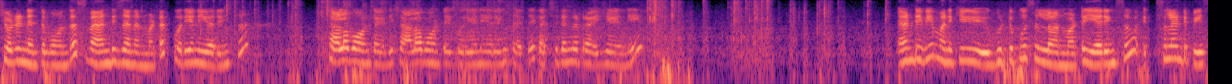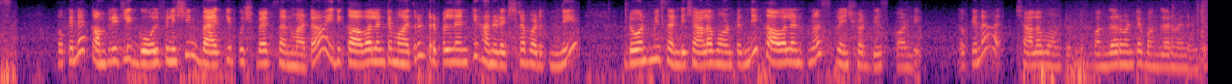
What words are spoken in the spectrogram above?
చూడండి ఎంత బాగుందో. స్వాన్ డిజైన్ అనమాట కొరియన్ ఇయర్ రింగ్స్ చాలా బాగుంటాయండి చాలా బాగుంటాయి కొరియన్ ఇయర్ రింగ్స్ అయితే. ఖచ్చితంగా ట్రై చేయండి. అండ్ ఇవి మనకి గుట్టు పూసల్లో అనమాట ఇయర్ రింగ్స్ ఎక్సలెంట్ పీస్. ఓకేనా? కంప్లీట్లీ గోల్డ్ ఫినిషింగ్ బ్యాక్కి పుష్ బ్యాక్స్ అనమాట ఇది కావాలంటే మాత్రం ట్రిపుల్ నైన్కి హండ్రెడ్ ఎక్స్ట్రా పడుతుంది. డోంట్ మిస్ అండి చాలా బాగుంటుంది. కావాలనుకున్న స్క్రీన్ షాట్ తీసుకోండి. ఓకేనా? చాలా బాగుంటుంది. బంగారం అంటే బంగారమేనండి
